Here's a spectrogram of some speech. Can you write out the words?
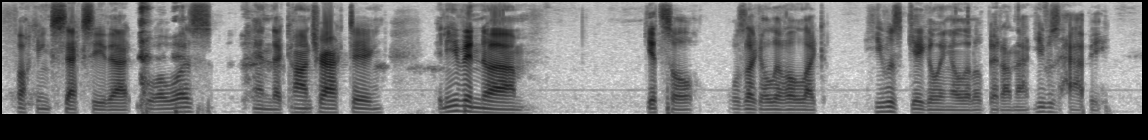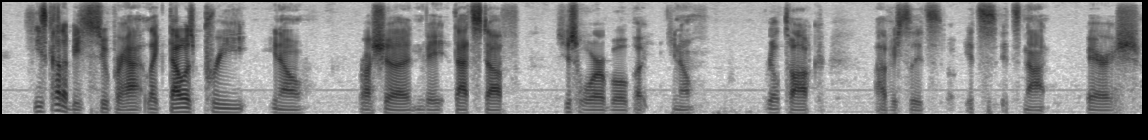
fucking sexy that tool was, and the contracting, and even um, Gitzel was like a little like he was giggling a little bit on that. He was happy. He's got to be super happy. Like that was pre, you know, Russia invade that stuff. It's just horrible, but you know, real talk. Obviously, it's it's it's not bearish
